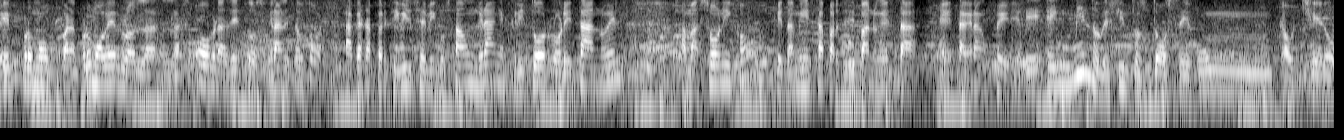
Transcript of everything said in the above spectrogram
eh, para promover las obras de estos grandes autores. Acá está percibirse a mi costado un gran escritor loretano, él, amazónico, que también está participando en esta, en esta gran feria. Eh, En 1912, un cauchero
